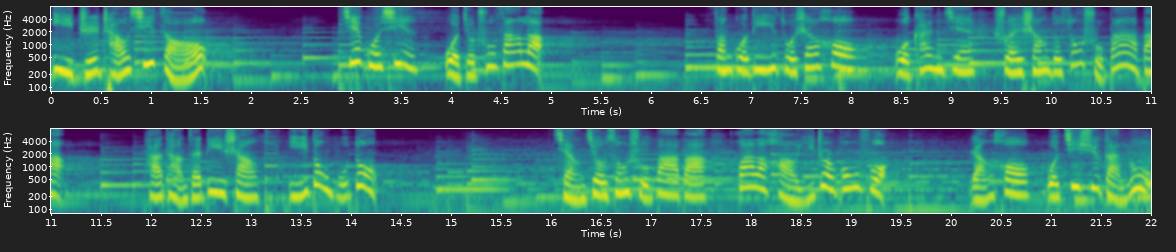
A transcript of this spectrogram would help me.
一直朝西走。接过信。我就出发了。翻过第一座山后，我看见摔伤的松鼠爸爸，他躺在地上一动不动。抢救松鼠爸爸花了好一阵功夫，然后我继续赶路。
